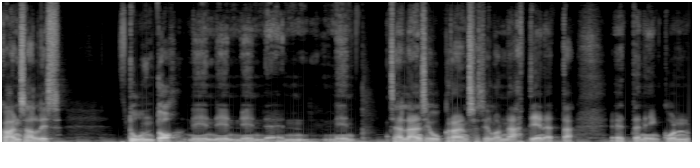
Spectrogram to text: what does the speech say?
kansallistunto, niin, niin, niin, niin siellä Länsi-Ukrainassa silloin nähtiin, että, että, niin kuin,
